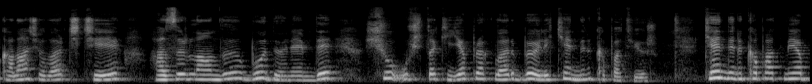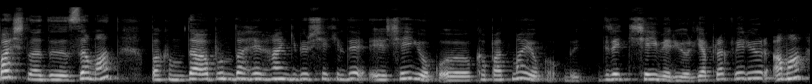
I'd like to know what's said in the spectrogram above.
Kalançolar çiçeğe hazırlandığı bu dönemde şu uçtaki yaprakları böyle kendini kapatıyor. Kendini kapatmaya başladığı zaman bakın daha bunda herhangi bir şekilde e, şey yok e, kapatma yok direkt şey veriyor yaprak veriyor ama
